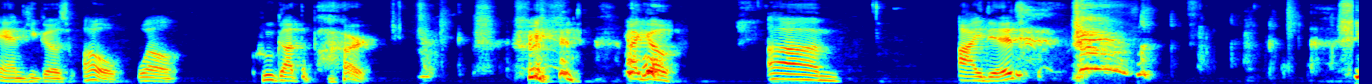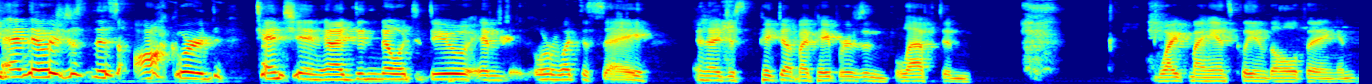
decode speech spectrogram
and he goes, "Oh, well, who got the part?" and I go, "Um, I did." and there was just this awkward tension, and I didn't know what to do and or what to say, and I just picked up my papers and left and wiped my hands clean of the whole thing, and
